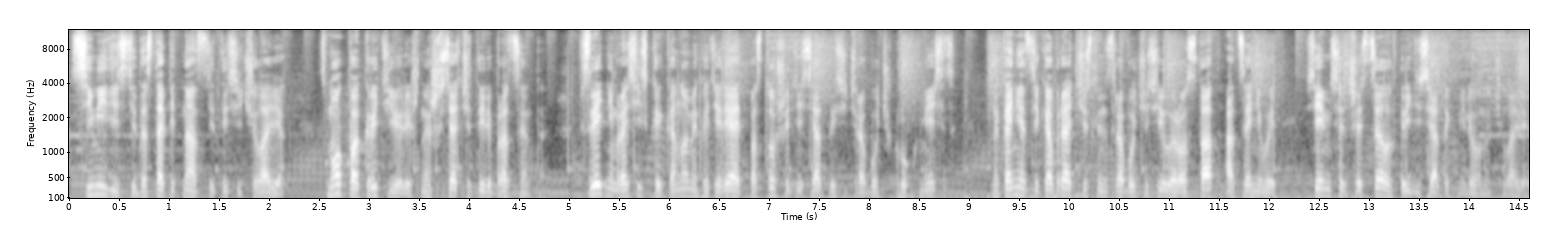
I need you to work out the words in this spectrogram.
с 70 до 115 тысяч человек, смог покрыть ее лишь на 64%. В среднем российская экономика теряет по 160 тысяч рабочих рук в месяц на конец декабря численность рабочей силы Росстат оценивает в 76,3 миллиона человек.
